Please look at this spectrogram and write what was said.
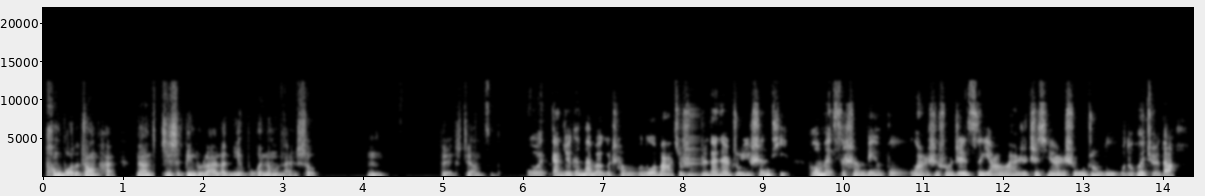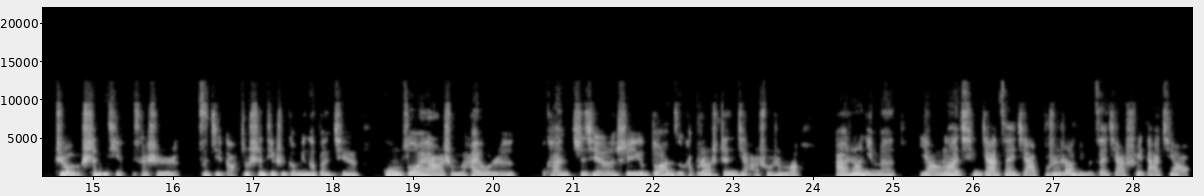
蓬勃的状态，那样即使病毒来了，你也不会那么难受。嗯，对，是这样子的。我感觉跟大表哥差不多吧，就是大家注意身体。我每次生病，不管是说这次阳了还是之前食物中毒，我都会觉得只有身体才是自己的，就身体是革命的本钱。工作呀什么，还有人，我看之前是一个段子，还不知道是真假，说什么啊，让你们阳了请假在家，不是让你们在家睡大觉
